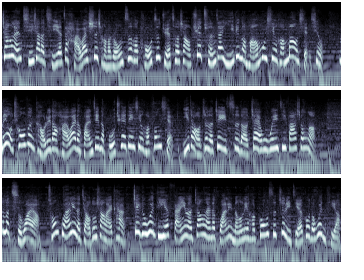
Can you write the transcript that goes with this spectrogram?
张兰旗下的企业在海外市场的融资和投资决策上却存在一定的盲目性和冒险性。没有充分考虑到海外的环境的不确定性和风险，已导致了这一次的债务危机发生啊。那么此外啊，从管理的角度上来看，这个问题也反映了张兰的管理能力和公司治理结构的问题啊。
